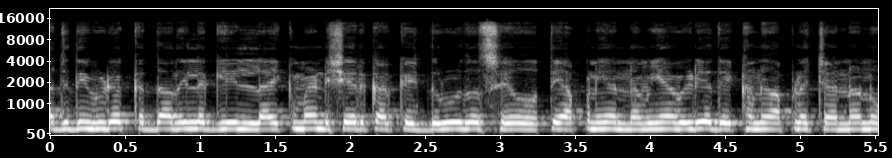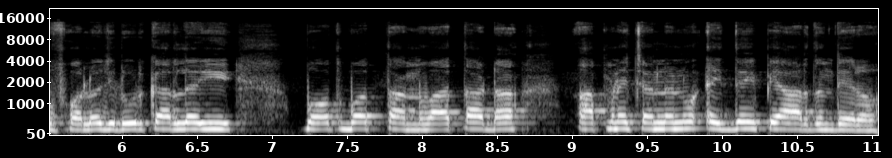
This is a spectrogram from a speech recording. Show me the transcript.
ਅੱਜ ਦੀ ਵੀਡੀਓ ਕਿੱਦਾਂ ਦੀ ਲੱਗੀ ਲਾਈਕ ਕਮੈਂਟ ਸ਼ੇਅਰ ਕਰਕੇ ਜਰੂਰ ਦੱਸਿਓ ਤੇ ਆਪਣੀਆਂ ਨਵੀਆਂ ਵੀਡੀਓ ਦੇਖਣ ਲਈ ਆਪਣੇ ਚੈਨਲ ਨੂੰ ਫੋਲੋ ਜਰੂਰ ਕਰ ਲਿਓ ਜੀ। ਬਹੁਤ ਬਹੁਤ ਧੰਨਵਾਦ ਤੁਹਾਡਾ, ਆਪਣੇ ਚੈਨਲ ਨੂੰ ਇਦਾਂ ਹੀ ਪਿਆਰ ਦਿੰਦੇ ਰਹੋ।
